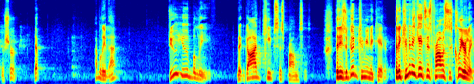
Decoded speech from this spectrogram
for sure. Yep. I believe that. Do you believe that God keeps his promises? That he's a good communicator, that he communicates his promises clearly,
